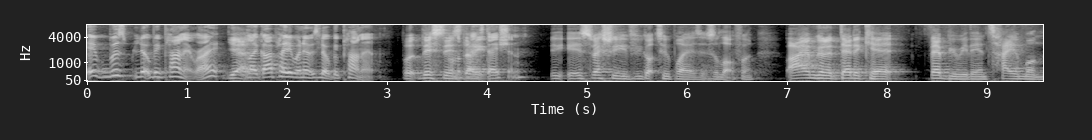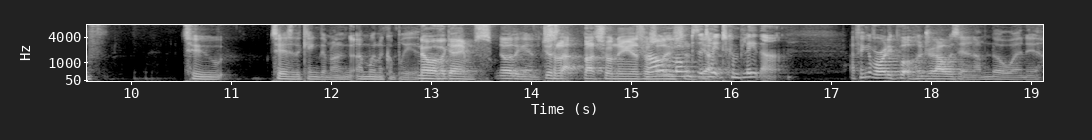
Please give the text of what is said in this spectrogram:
it was Little Big Planet, right? Yeah. Like I played it when it was Little Big Planet But this on is the like, PlayStation. Especially if you've got two players, it's a lot of fun. But I am going to dedicate February the entire month to Tears of the Kingdom. and I'm, I'm going to complete it. no other games. no other games. just so that. that, that's your New Year's resolution. How resolution. long does it yeah. take to complete that? I think I've already put 100 hours in, and I'm nowhere near.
